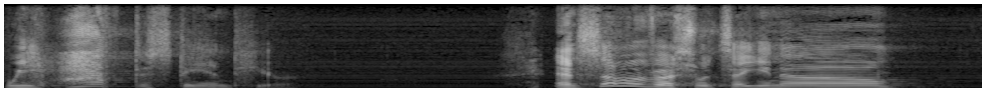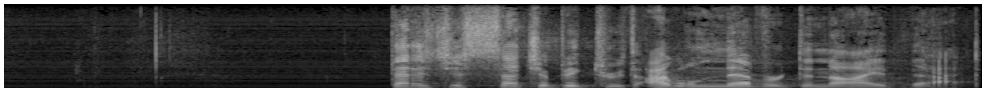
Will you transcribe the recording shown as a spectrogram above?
We have to stand here. And some of us would say, you know, that is just such a big truth. I will never deny that.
